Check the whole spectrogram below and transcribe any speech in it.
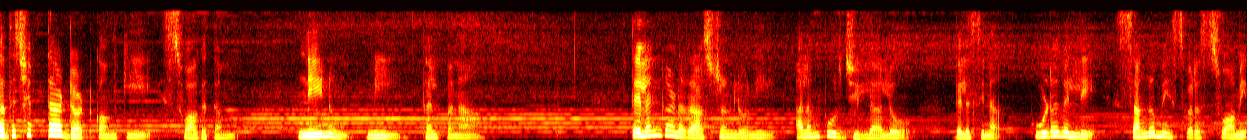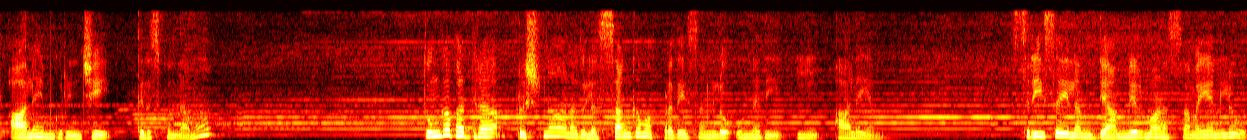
కథ చెప్తా డాట్ కామ్కి స్వాగతం. నేను మీ కల్పన. తెలంగాణ రాష్ట్రంలోని అలంపూర్ జిల్లాలో వెలసిన కూడవెల్లి సంగమేశ్వర స్వామి ఆలయం గురించి తెలుసుకుందామా? తుంగభద్ర కృష్ణా నదుల సంగమ ప్రదేశంలో ఉన్నది ఈ ఆలయం. శ్రీశైలం డ్యాం నిర్మాణ సమయంలో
